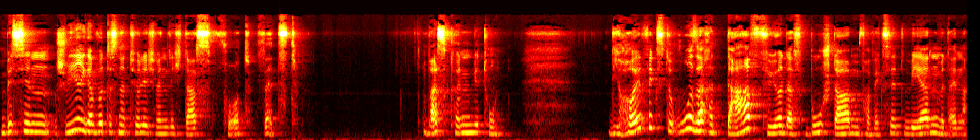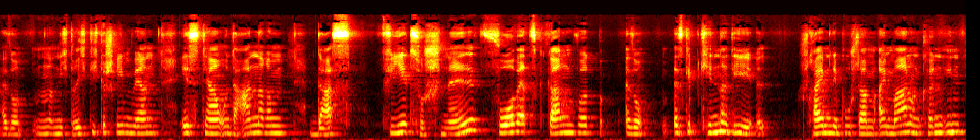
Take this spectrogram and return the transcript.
Ein bisschen schwieriger wird es natürlich, wenn sich das fortsetzt. Was können wir tun? Die häufigste Ursache dafür, dass Buchstaben verwechselt werden, mit einem, also nicht richtig geschrieben werden, ist ja unter anderem, dass viel zu schnell vorwärts gegangen wird. Also es gibt Kinder, die äh, schreiben den Buchstaben einmal und können ihn,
